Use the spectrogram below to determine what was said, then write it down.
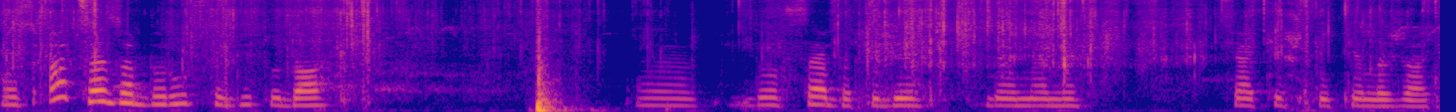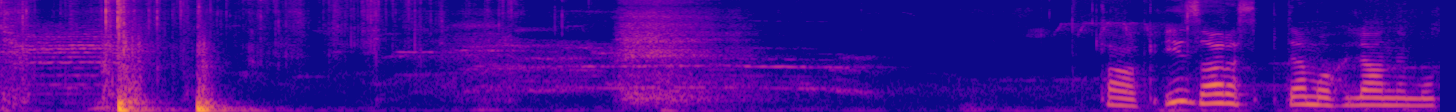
Ось, а це заберу собі туди, е, до себе, туди, де в мене всякі штуки лежать. Так, і зараз підемо глянемо.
